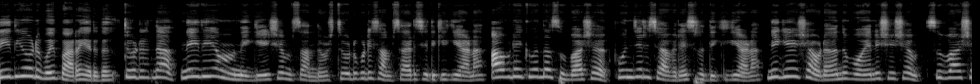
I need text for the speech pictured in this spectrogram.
നിധിയോട് പോയി പറയരുത്. തുടർന്ന് നിധിയും നികേഷും സന്തോഷത്തോടു കൂടി സംസാരിച്ചിരിക്കുകയാണ്. അവിടേക്ക് വന്ന സുഭാഷ് പുഞ്ചിരിച്ച് അവരെ ശ്രദ്ധിക്കുകയാണ്. നികേഷ് അവിടെ നിന്ന് പോയതിനു ശേഷം സുഭാഷ്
